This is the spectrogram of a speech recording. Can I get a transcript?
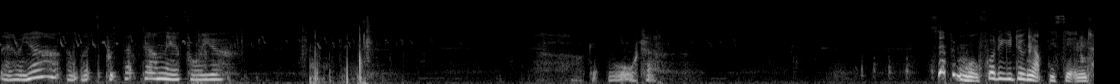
There we are, and let's put that down there for you. I'll get the water. Steppenwolf, what are you doing up this end?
